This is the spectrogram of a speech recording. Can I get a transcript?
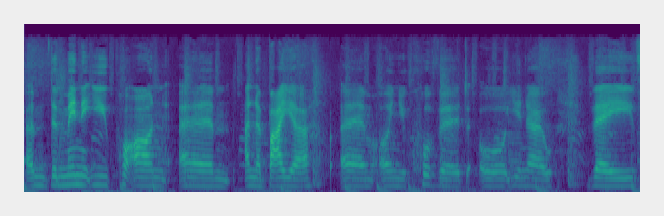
um, the minute you put on um, an abaya um, or you're covered, or you know, they've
